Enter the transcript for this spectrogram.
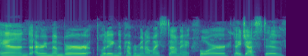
And I remember putting the peppermint on my stomach for digestive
